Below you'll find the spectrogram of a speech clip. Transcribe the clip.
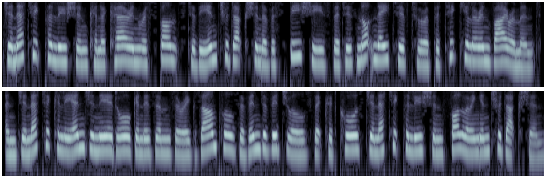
Genetic pollution can occur in response to the introduction of a species that is not native to a particular environment, and genetically engineered organisms are examples of individuals that could cause genetic pollution following introduction.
